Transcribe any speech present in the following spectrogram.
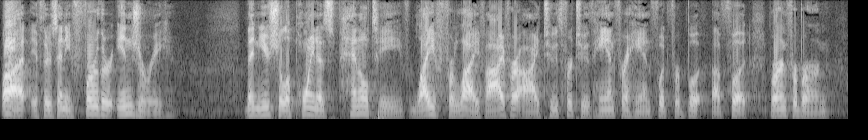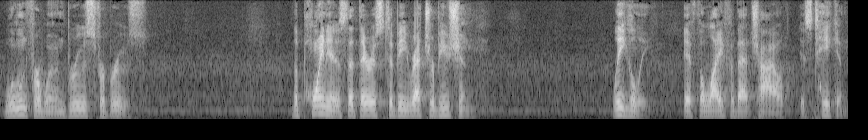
But if there's any further injury, then you shall appoint as penalty life for life, eye for eye, tooth for tooth, hand for hand, foot for bo- uh, foot, burn for burn, wound for wound, bruise for bruise. The point is that there is to be retribution legally if the life of that child is taken.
